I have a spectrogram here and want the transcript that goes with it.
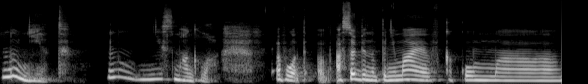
ну, нет, ну, не смогла. Вот. Особенно понимая, в каком, а,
